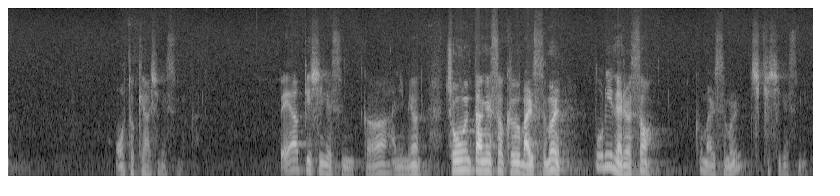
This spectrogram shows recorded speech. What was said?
어떻게 하시겠습니까? 빼앗기시겠습니까? 아니면 좋은 땅에서 그 말씀을 뿌리 내려서 그 말씀을 지키시겠습니까?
